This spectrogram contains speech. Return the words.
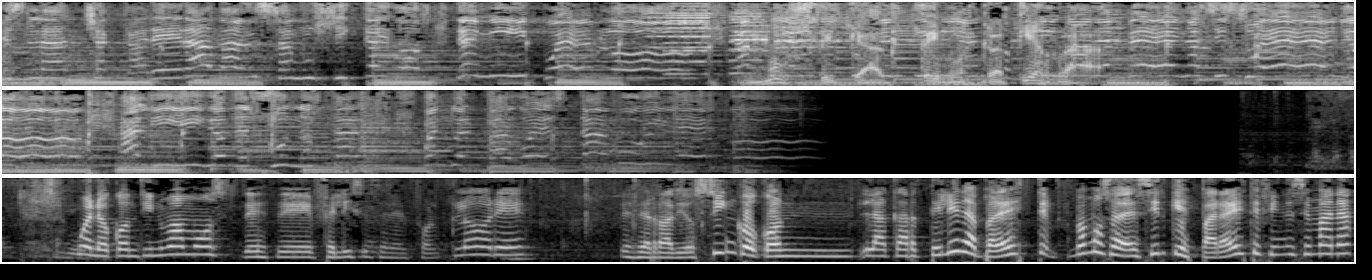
Es la chacarera, danza, música y voz de mi pueblo. Música de nuestra tierra. De penas y sueños, Bueno, continuamos desde Felices en el Folclore, desde Radio 5 con la cartelera para este, vamos a decir que es para este fin de semana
